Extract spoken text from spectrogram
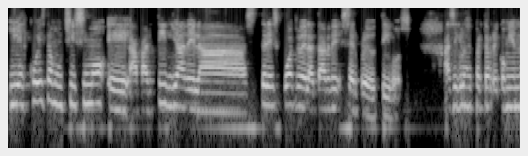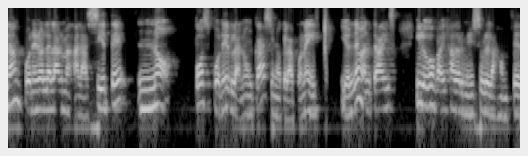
y les cuesta muchísimo eh, a partir ya de las 3, 4 de la tarde ser productivos. Así que los expertos recomiendan poneros la alarma a las 7, no posponerla nunca, sino que la ponéis y os levantáis y luego vais a dormir sobre las 11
